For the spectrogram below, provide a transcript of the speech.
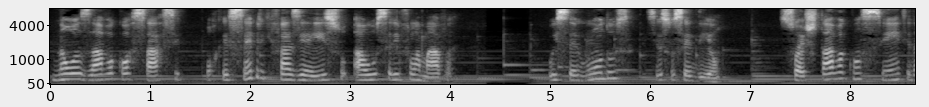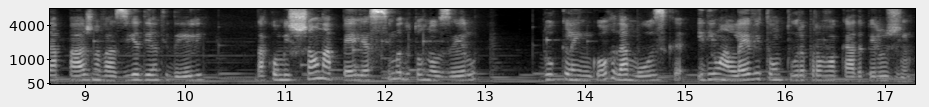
Não ousava coçar-se, porque sempre que fazia isso, a úlcera inflamava. Os segundos se sucediam. Só estava consciente da página vazia diante dele, da comichão na pele acima do tornozelo, do clengor da música e de uma leve tontura provocada pelo gin.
